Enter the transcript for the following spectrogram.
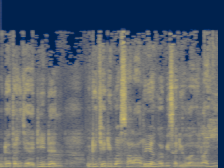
udah terjadi dan udah jadi masa lalu yang gak bisa diulangi lagi.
